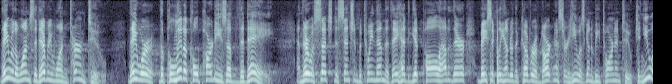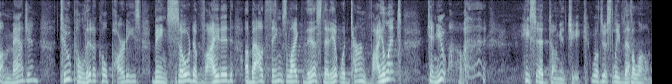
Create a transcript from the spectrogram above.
They were the ones that everyone turned to. They were the political parties of the day. And there was such dissension between them that they had to get Paul out of there, basically under the cover of darkness, or he was going to be torn in two. Can you imagine two political parties being so divided about things like this that it would turn violent? Can you? he said tongue in cheek. We'll just leave that alone.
